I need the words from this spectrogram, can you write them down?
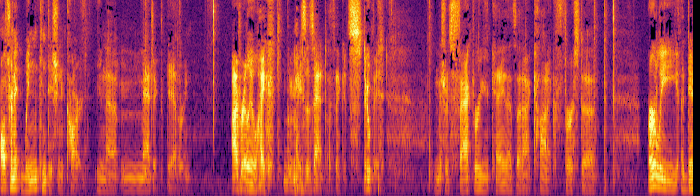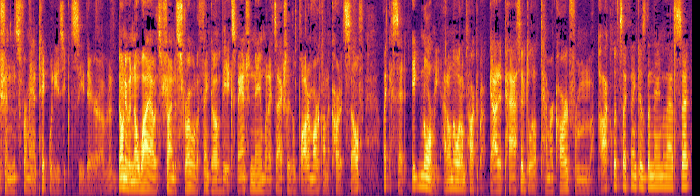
alternate win condition card in uh, Magic the Gathering? I really like the Maze's End. I think it's stupid. Mishra's Factory. Okay, that's an iconic first uh, early editions from Antiquities. You can see there. I don't even know why I was trying to struggle to think of the expansion name when it's actually the watermark on the card itself. Like I said, ignore me. I don't know what I'm talking about. Guided Passage, a little Temur card from Apocalypse, I think is the name of that set.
